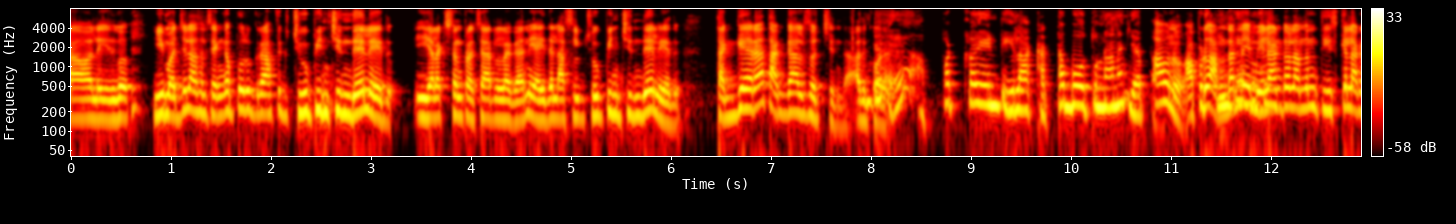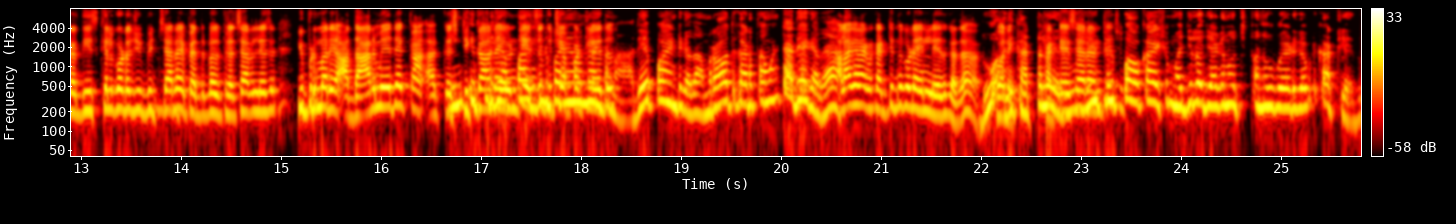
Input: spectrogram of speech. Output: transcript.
కావాలి. ఇదిగో ఈ మధ్యలో అసలు సింగపూర్ గ్రాఫిక్ చూపించిందే లేదు. ఈ ఎలక్షన్ ప్రచారంలో కానీ ఐదేళ్ళు అసలు చూపించిందే లేదు. తగ్గారా తగ్గాల్సి వచ్చిందా అది కూడా. అప్పట్లో ఏంటి ఇలా కట్టబోతున్నానని చెప్పాలి అవును. అప్పుడు అందరినీ మీలాంటి వాళ్ళందరినీ తీసుకెళ్ళి అక్కడ తీసుకెళ్ళి కూడా చూపించారా? పెద్ద పెద్ద ప్రచారం చేశారు ఇప్పుడు మరి ఆ దాని మీదే స్టిక్ అనే ఉంటే ఎందుకు చెప్పట్లేదు. అదే పాయింట్ కదా. అమరావతి కడతామంటే అదే కదా. అలాగే అక్కడ కట్టింది కూడా ఏం లేదు కదా. కట్టలేదు. అవకాశం మధ్యలో జగన్ వచ్చి తనుగు పోయాడు కాబట్టి కట్టలేదు.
